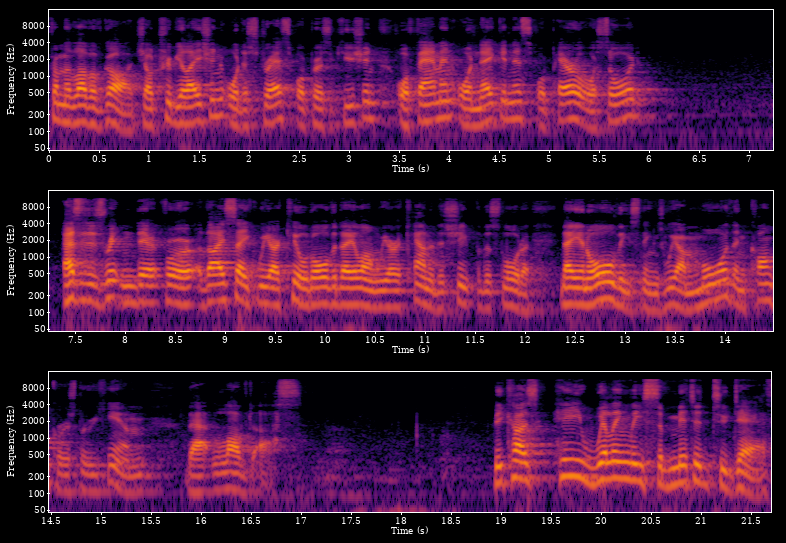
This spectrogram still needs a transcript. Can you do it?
from the love of God? Shall tribulation, or distress, or persecution, or famine, or nakedness, or peril, or sword? As it is written, there, for thy sake we are killed all the day long. We are accounted as sheep for the slaughter. Nay, in all these things we are more than conquerors through him that loved us because he willingly submitted to death,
